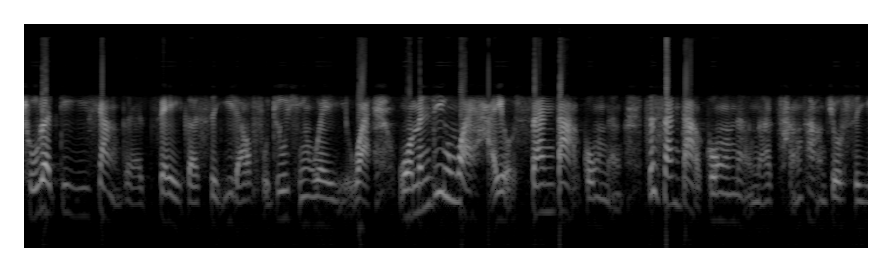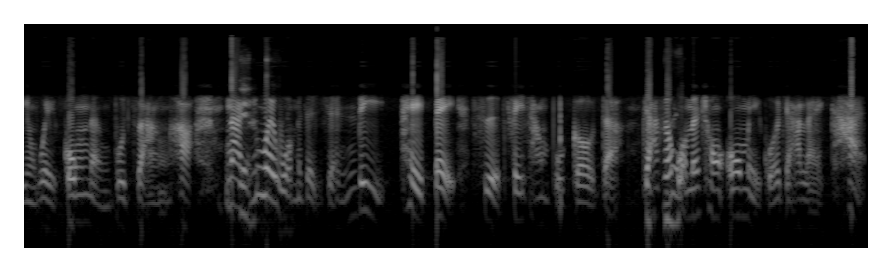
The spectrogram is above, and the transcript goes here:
除了第一项的这个是医疗辅助行为以外，我们另外还有三大功能。这三大功能呢，常常就是因为功能不彰哈。那因为我们的人力配备是非常不够的。假设我们从欧美国家来看，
